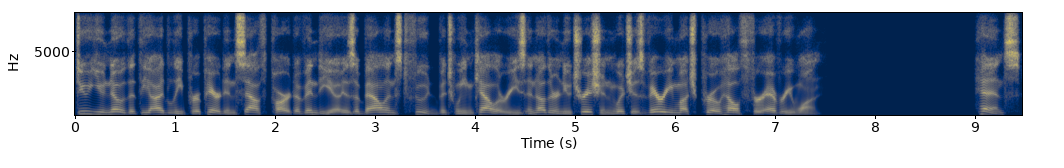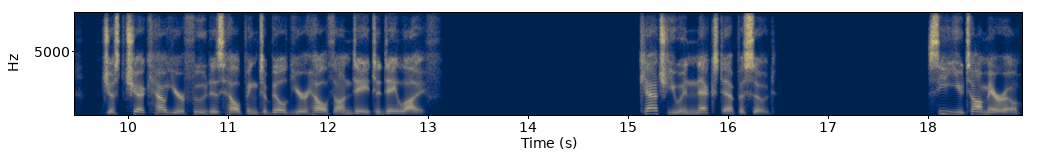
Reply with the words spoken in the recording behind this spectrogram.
Do you know that the idli prepared in south part of India is a balanced food between calories and other nutrition which is very much pro-health for everyone. Hence, just check how your food is helping to build your health on day-to-day life. Catch you in next episode. See you tomorrow.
